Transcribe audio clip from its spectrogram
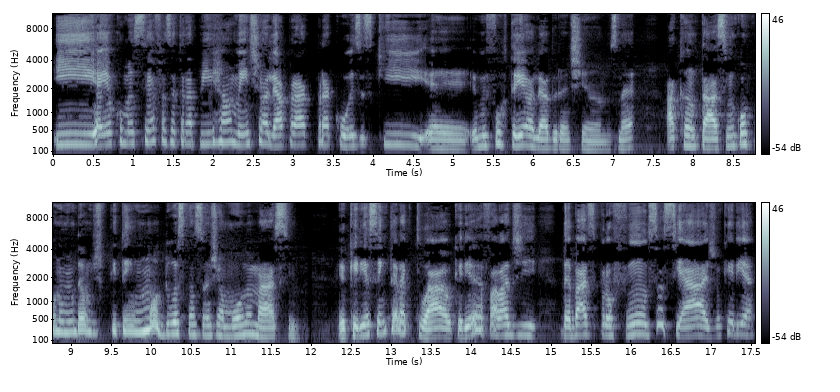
E aí eu comecei a fazer terapia e realmente olhar para coisas que é, eu me furtei a olhar durante anos, né? A cantar, assim, O Corpo no Mundo é um disco que tem uma ou duas canções de amor no máximo. Eu queria ser intelectual, eu queria falar de debates profundos, sociais, não queria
